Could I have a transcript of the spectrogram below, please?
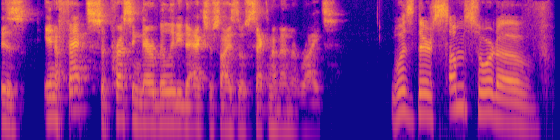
is in effect suppressing their ability to exercise those Second Amendment rights. Was there some sort of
